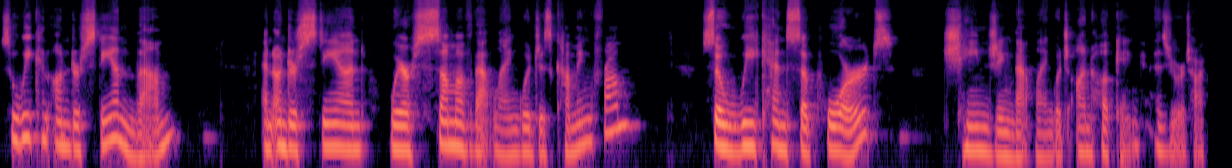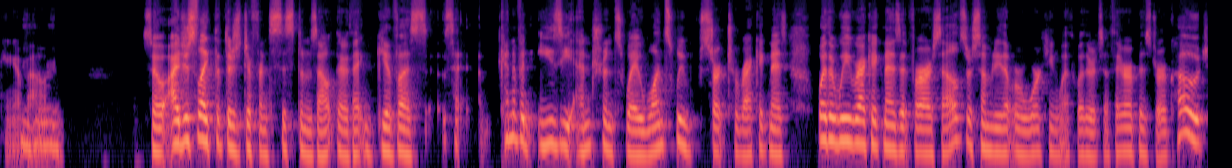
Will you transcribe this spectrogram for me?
so we can understand them and understand where some of that language is coming from. So we can support changing that language unhooking as you were talking about. Mhm. so i just like that there's different systems out there that give us kind of an easy entrance way once we start to recognize whether we recognize it for ourselves or somebody that we're working with whether it's a therapist or a coach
